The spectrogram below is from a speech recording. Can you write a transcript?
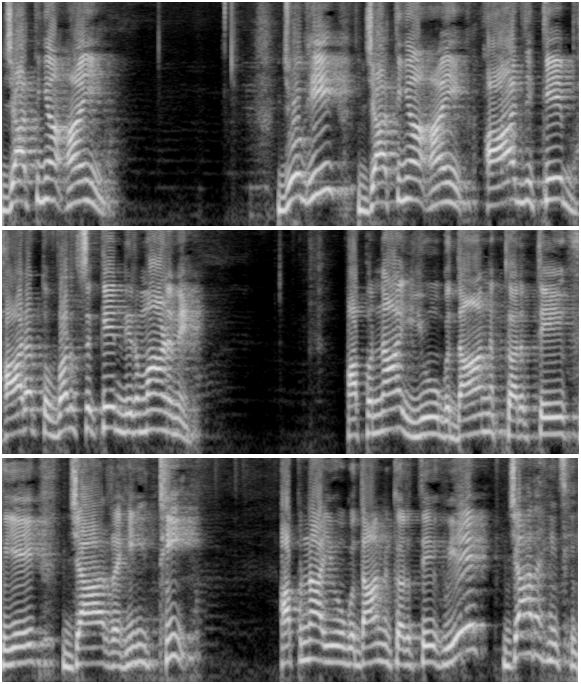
जातियाँ आई, जो भी जातियाँ आई, आज के भारतवर्ष के निर्माण में अपना योगदान करते हुए जा रही थी। अपना योगदान करते हुए जा रही थी।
